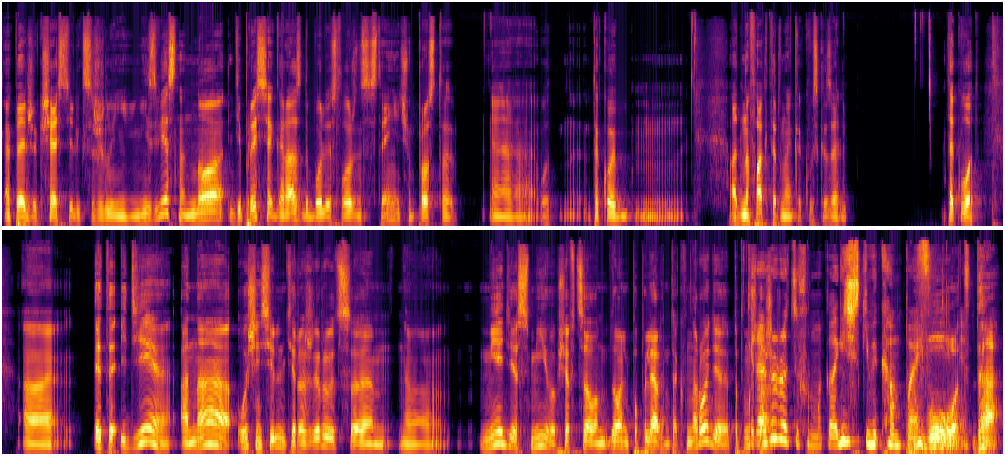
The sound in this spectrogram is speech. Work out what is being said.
опять же, к счастью или к сожалению, неизвестно, но депрессия гораздо более сложное состояние, чем просто вот такое однофакторное, как вы сказали. Так вот, а, эта идея, она очень сильно тиражируется медиа, СМИ вообще в целом довольно популярны так в народе. Потому Тиражируются что... фармакологическими компаниями. Вот, да.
